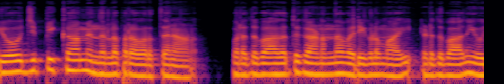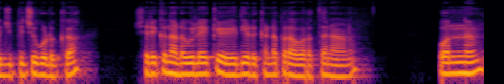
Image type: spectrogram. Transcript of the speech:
യോജിപ്പിക്കാം എന്നുള്ള പ്രവർത്തനമാണ് വലതുഭാഗത്ത് കാണുന്ന വരികളുമായി ഇടതുഭാഗം യോജിപ്പിച്ചു കൊടുക്കുക. ശരിക്കും നടുവിലേക്ക് എഴുതിയെടുക്കേണ്ട പ്രവർത്തനമാണ് ഒന്ന്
